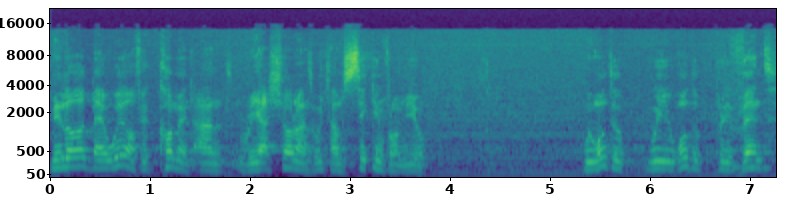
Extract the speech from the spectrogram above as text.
My Lord, by way of a comment and reassurance which I'm seeking from you, we want to, we want to prevent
